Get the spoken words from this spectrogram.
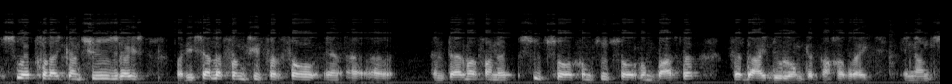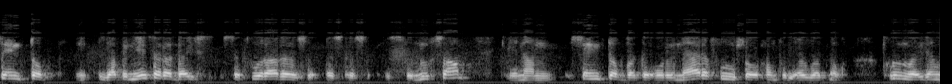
soortgelyk aan sugar rice wat dieselfde funksie vervul en uh, uh, in terme van 'n soetsorg om soetsorg om basse vir daai doel om te kan gebruik en dan sentop Japaneese raduis se voorrade is is is, is genoegsaam en dan sentop wat 'n ordinêre voersorg om vir die ou wat nog groenweiding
